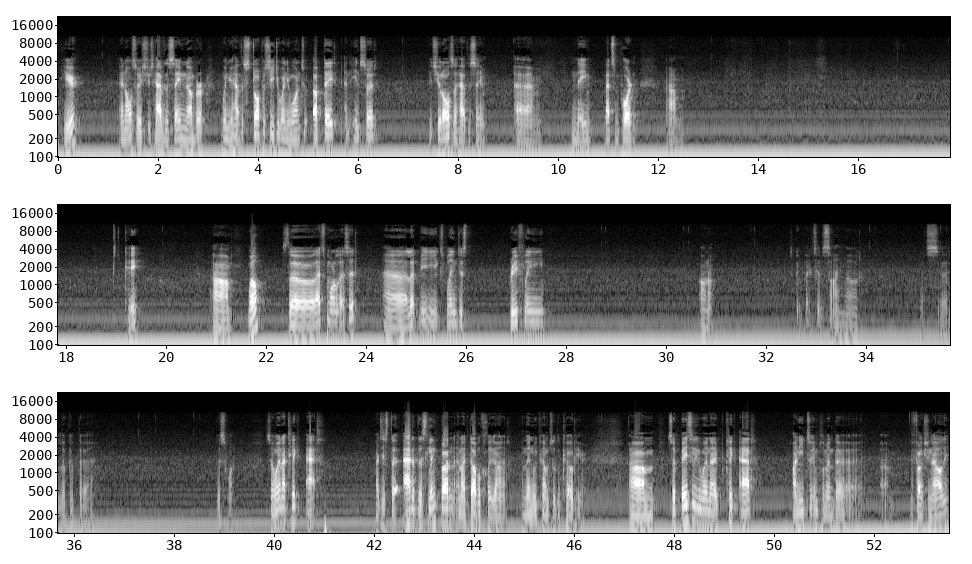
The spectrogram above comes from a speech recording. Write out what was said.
here. And also you should have the same number when you have the store procedure when you want to update and insert. It should also have the same um, name. That's important. Um, okay. Um, well so that's more or less it. Uh, let me explain just briefly oh no. Let's go back to design mode. Let's uh, look at the this one. So when I click add I just uh, added this link button and I double click on it. And then we come to the code here. Um, so basically when I click add I need to implement the, um, the functionality.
